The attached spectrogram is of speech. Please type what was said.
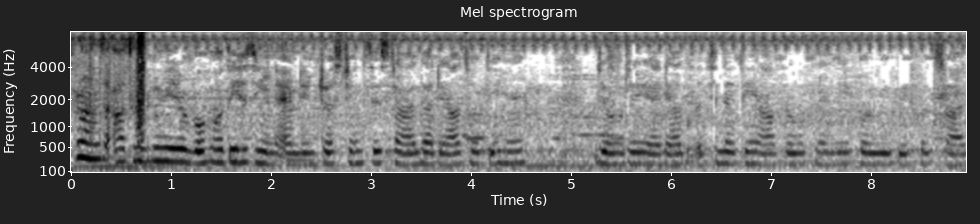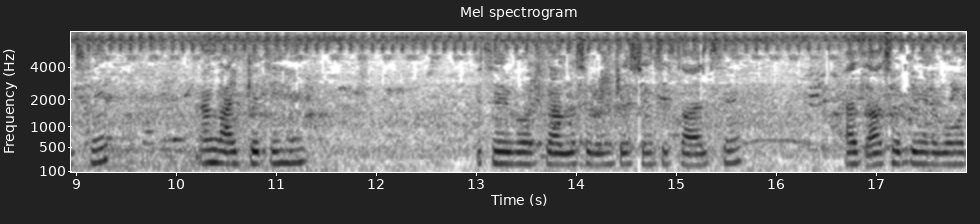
फ्रेंड्स आजकल की मेरे बहुत ही हसीन एंड इंटरेस्टिंग से स्टाइल आइडियाज़ होती हैं। जो मुझे आइडियाज़ अच्छी लगती हैं, आप लोग अपने लिए कोई भी ब्यूटीफुल स्टाइल्स में लाइक करते हैं। इसमें भी बहुत फेबलस और इंटरेस्टिंग से स्टाइल्स हैं। आज आज के मेरे बहुत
